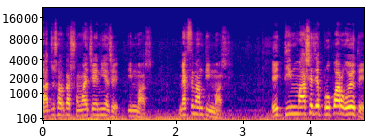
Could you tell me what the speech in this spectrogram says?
রাজ্য সরকার সময় চেয়ে নিয়েছে তিন মাস ম্যাক্সিমাম তিন মাস। এই তিন মাসে যে প্রপার ওয়েতে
